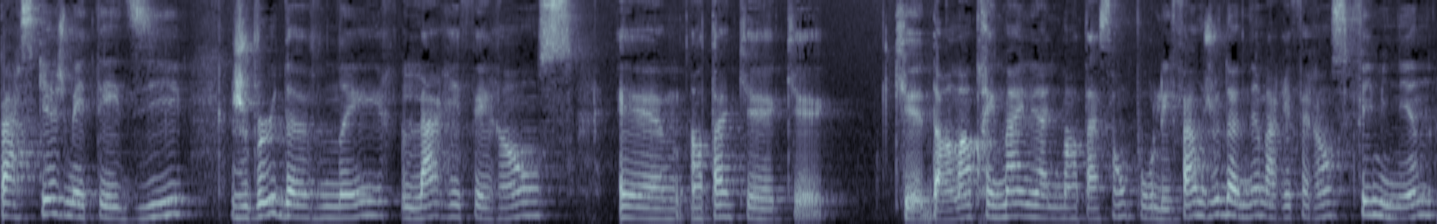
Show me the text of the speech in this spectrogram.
parce que je m'étais dit, je veux devenir la référence en tant que, que que dans l'entraînement et l'alimentation pour les femmes, je veux devenir la référence féminine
